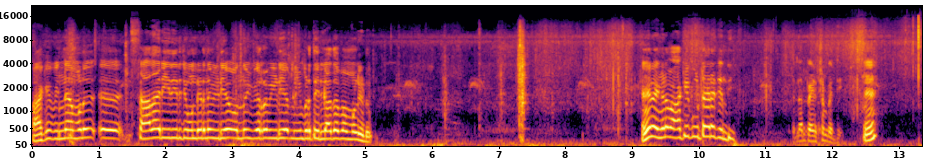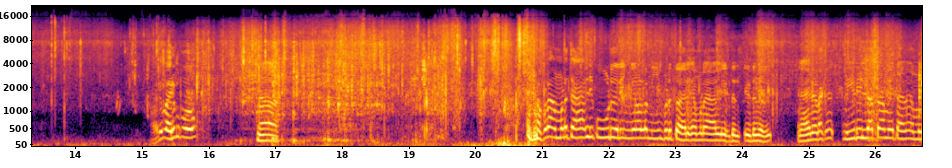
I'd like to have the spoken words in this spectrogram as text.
ബാക്കി പിന്നെ നമ്മൾ സാധാ രീതിയിൽ ചൂണ്ടിടുന്ന വീഡിയോ ഒന്നും ഇവരുടെ വീഡിയോ മീൻപിടുത്തം ഇല്ലാത്തപ്പോൾ നമ്മൾ ഇടും. എങ്ങനെ നിങ്ങളുടെ ബാക്കി കൂട്ടുകാരൊക്കെ എന്തി? എല്ലാം പെൻഷൻ പറ്റി. ഏ? അവർ വരും പോവും. ആ. അപ്പോൾ നമ്മുടെ ചാനലിൽ കൂടുതൽ ഇങ്ങനെയുള്ള മീൻ പിടുത്തമായിരുന്നു നമ്മുടെ ചാനലിൽ ഇട ഇടുന്നത്. ഞാൻ വീഡിയോ ഇല്ലാത്ത സമയത്താണ് നമ്മൾ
